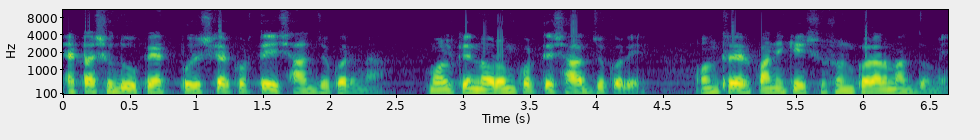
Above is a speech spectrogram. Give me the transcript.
এটা শুধু পেট পরিষ্কার করতেই সাহায্য করে না, মলকে নরম করতে সাহায্য করে, অন্ত্রের পানিকে শোষণ করার মাধ্যমে।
